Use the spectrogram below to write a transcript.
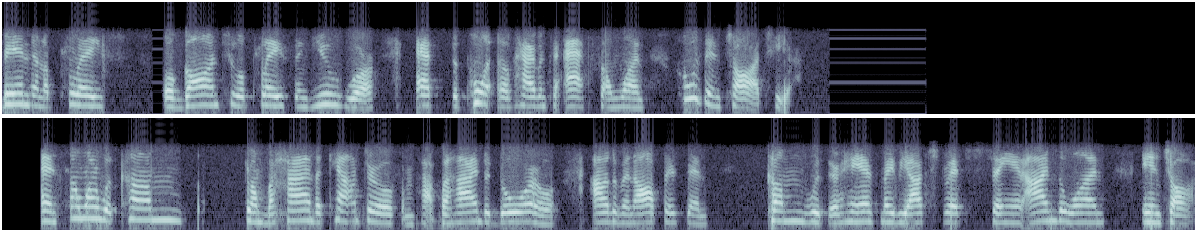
been in a place or gone to a place and you were at the point of having to ask someone, who's in charge here? And someone would come from behind the counter or from behind the door or out of an office and come with their hands maybe outstretched saying, I'm the one in charge.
